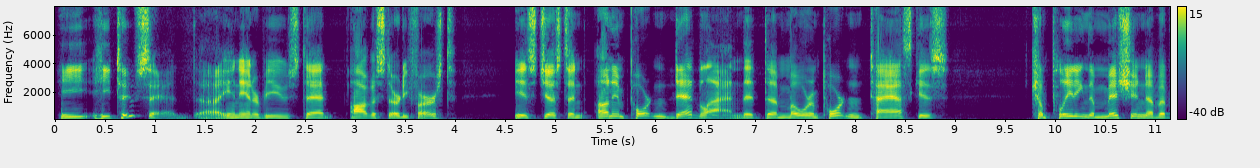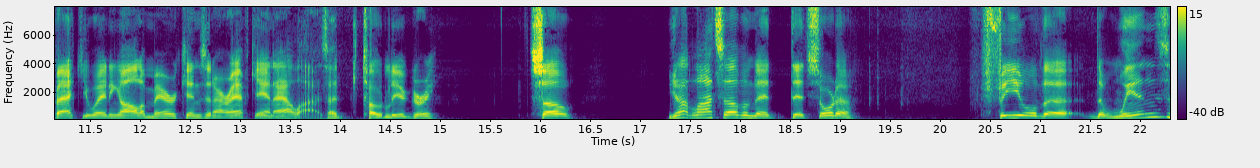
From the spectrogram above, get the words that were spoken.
He he too said uh, in interviews that August 31st is just an unimportant deadline. That the more important task is completing the mission of evacuating all Americans and our Afghan allies. I totally agree. So you got lots of them that, that sort of feel the the winds,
